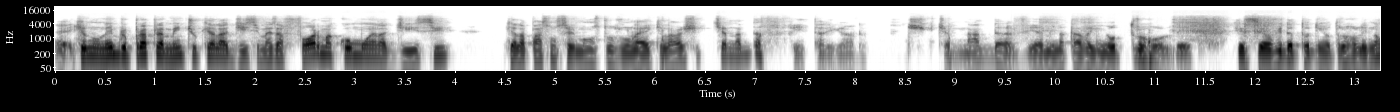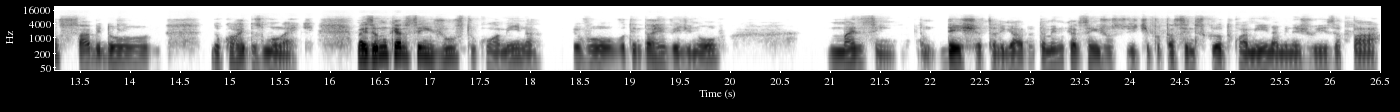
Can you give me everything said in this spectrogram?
É que eu não lembro propriamente o que ela disse, mas a forma como ela disse que ela passa uns sermões pros moleques lá, eu achei que tinha nada a ver, tá ligado? Achei que tinha nada a ver. A mina tava em outro rolê, cresceu a vida toda em outro rolê, não sabe do, do corre dos moleques. Mas eu não quero ser injusto com a mina, eu vou, vou tentar rever de novo. Mas assim, então, deixa, tá ligado? Eu também não quero ser injusto de tipo, tá sendo escroto com a mina, a mina é juíza, pá.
